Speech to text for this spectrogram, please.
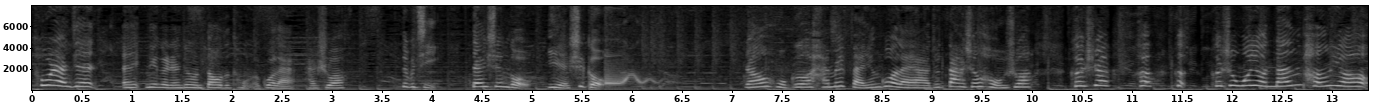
突然间，哎，那个人就用刀子捅了过来，还说：“对不起，单身狗也是狗。”然后虎哥还没反应过来呀，就大声吼说：“可是，可可可是我有男朋友。”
